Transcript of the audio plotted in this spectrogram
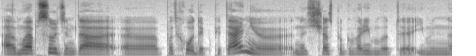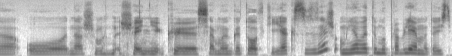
а, мы обсудим, да, э, подходы к питанию, но сейчас поговорим вот э, именно о нашем отношении к самой готовке. Я, кстати, знаешь, у меня в этом и проблема, то есть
